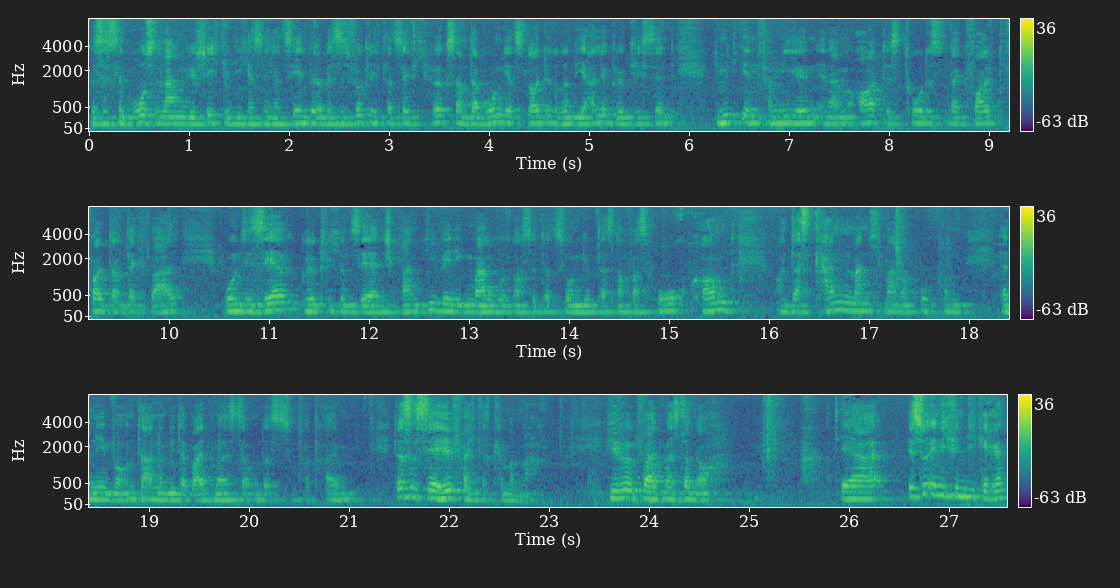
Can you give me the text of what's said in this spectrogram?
Das ist eine große, lange Geschichte, die ich jetzt nicht erzählen will, aber es ist wirklich tatsächlich wirksam. Da wohnen jetzt Leute drin, die alle glücklich sind, die mit ihren Familien in einem Ort des Todes, der Folter und der Qual wohnen sie sehr glücklich und sehr entspannt. Die wenigen Male, wo es noch Situationen gibt, dass noch was hochkommt, und das kann manchmal noch hochkommen, dann nehmen wir unter anderem wieder Waldmeister, um das zu vertreiben. Das ist sehr hilfreich, das kann man machen. Wie wirkt Waldmeister noch? Er ist so ähnlich wie ein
